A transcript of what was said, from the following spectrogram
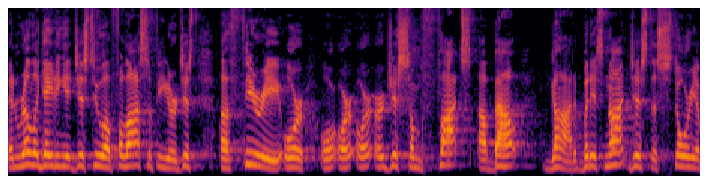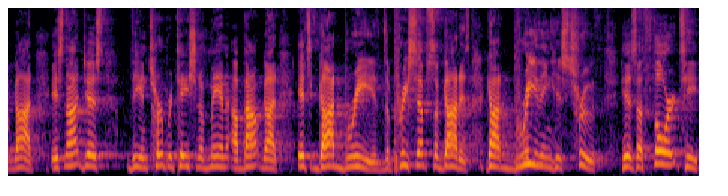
And relegating it just to a philosophy or just a theory or, or, or, or, or just some thoughts about God. But it's not just the story of God. It's not just the interpretation of man about God. It's God breathed. The precepts of God is God breathing His truth, His authority,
